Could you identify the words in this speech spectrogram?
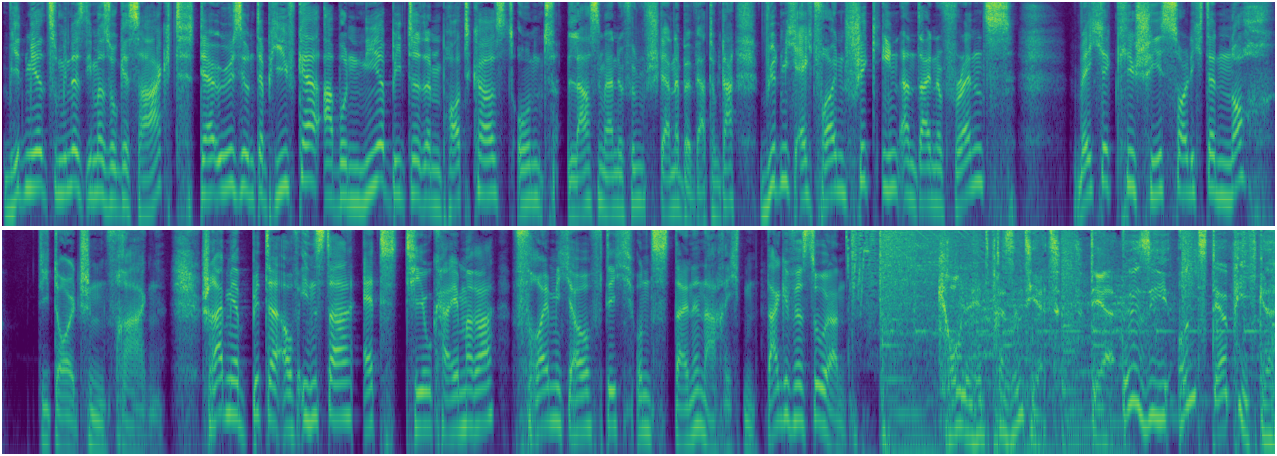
Wird mir zumindest immer so gesagt. Der Ösi und der Piefke, abonnier bitte den Podcast und lass mir eine 5-Sterne-Bewertung da. Würde mich echt freuen. Schick ihn an deine Friends. Welche Klischees soll ich denn noch die Deutschen fragen? Schreib mir bitte auf Insta at Theo Keimerer. Freue mich auf dich und deine Nachrichten. Danke fürs Zuhören. Krone Hit präsentiert. Der Ösi und der Piefke.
